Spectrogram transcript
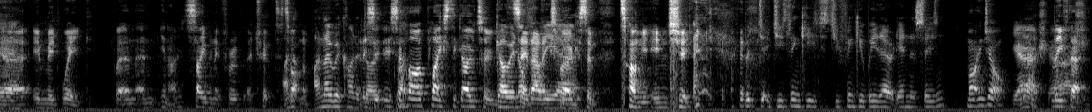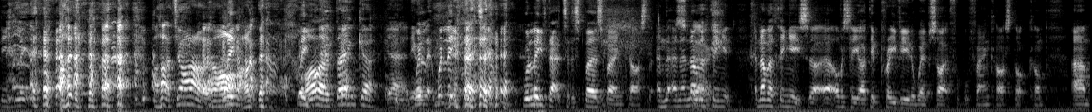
Yeah. uh, in midweek? But and, and you know, saving it for a, a trip to I know, Tottenham. I know we're kind of it's, di- a, it's a hard place to go to, Going said off Alex the, uh, Ferguson, tongue in cheek. But do, do you think he's? Do you think he'll be there at the end of the season? Martin Jol. Yeah. Leave yes. that. leave- Oh, John, oh, Leave- oh, thank you. Yeah, anyway. we'll, we'll leave that. To, we'll leave that to the Spurs fancast. And, and another thing, another thing is, uh, obviously, I did preview the website footballfancast.com. Um,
